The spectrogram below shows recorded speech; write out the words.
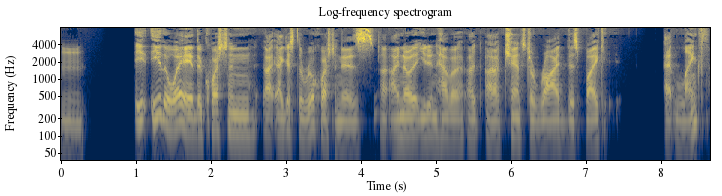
mm. e- either way, the question, I, I, guess, the real question is: I know that you didn't have a, a, a chance to ride this bike at length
